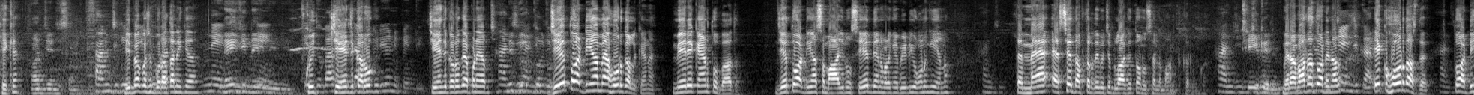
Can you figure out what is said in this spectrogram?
ਠੀਕ ਹੈ? ਹਾਂਜੀ ਹਾਂਜੀ ਸਮਝ ਗਏ। ਸਮਝ ਗਈ ਬੀਬਾ ਕੁਛ ਬੁਰਾ ਤਾਂ ਨਹੀਂ ਕਿਹਾ? ਨਹੀਂ ਨਹੀਂ ਜੀ, ਨਹੀਂ, ਨਹੀਂ ਜੀ। ਇਸ ਕੋਈ ਏਦਾਂ ਕਰੋਗੇ? ਵੀਡੀਓ ਨਹੀਂ ਪੈਂਦੀ। ਚੇਂਜ ਕਰੋਗੇ ਆਪਣੇ ਆਪ 'ਚ? ਹਾਂਜੀ ਹਾਂਜੀ। ਬਿਲਕੁਲ ਜੇ ਤੁਹਾਡੀਆਂ ਮੈਂ ਹੋਰ ਗੱਲ ਕਹਿਣਾ ਮੇਰੇ ਕਹਿਣ ਤੋਂ ਬਾਅਦ ਜੇ ਤੁਹਾਡੀਆਂ ਸਮਾਜ ਨੂੰ ਸੇਧ ਦੇਣ ਵਾਲੀਆਂ ਵੀਡੀਓ ਆਉਣਗੀਆਂ ਨਾ ਹਾਂਜੀ। ਤਾਂ ਮੈਂ ਐਸੇ ਦਫ਼ਤਰ ਦੇ ਵਿੱਚ ਬੁਲਾ ਕੇ ਤੁਹਾਨੂੰ ਸਨਮਾਨਿਤ ਕਰੂੰਗਾ। ਹਾਂਜੀ ਠੀਕ ਹੈ। ਜੀ। ਮੇਰਾ ਵਾਅਦਾ ਤੁਹਾਡੇ ਨਾਲ Change ਕਰ ਇੱਕ ਹੋਰ ਦੱਸ ਦੇ। ਹਾਂਜੀ। ਤੁਹਾਡੀ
